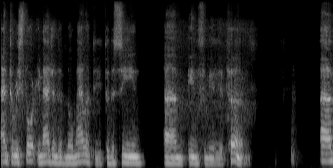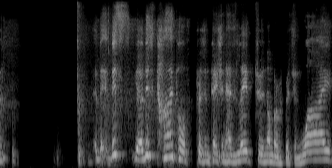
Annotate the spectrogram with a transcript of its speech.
and to restore imaginative normality to the scene um, in familiar terms. This you know, this type of presentation has led to a number of questions. Why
